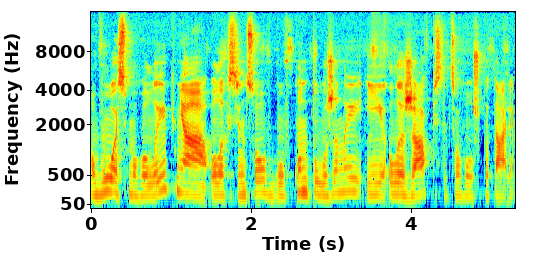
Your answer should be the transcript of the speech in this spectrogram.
8 липня Олег Сінцов був контужений і лежав після цього у шпиталі.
